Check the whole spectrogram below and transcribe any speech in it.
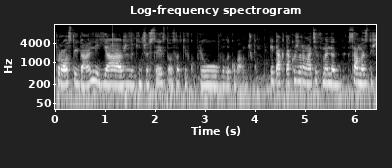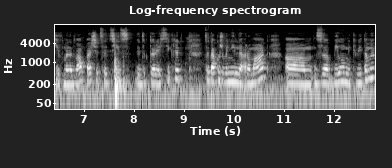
просто ідеальний. Я вже закінчу цей 100% куплю велику баночку. І так, також ароматів в мене саме з духів в мене два. Перший це Ціс від Victoria's Secret. Це також ванільний аромат ам, з білими квітами.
